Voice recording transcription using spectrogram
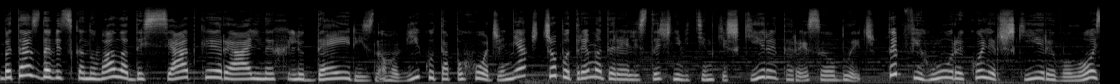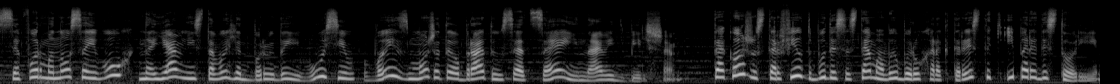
Bethesda відсканувала десятки реальних людей різного віку та походження, щоб отримати реалістичні відтінки шкіри та риси облич, тип фігури, колір шкіри, волосся, форма носа і вух, наявність та вигляд бороди і вусів, ви зможете обрати усе це і навіть більше. Також у Starfield буде система вибору характеристик і передісторії,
